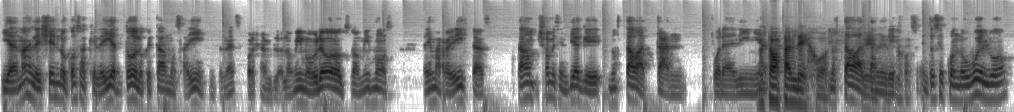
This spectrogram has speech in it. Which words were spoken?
y además leyendo cosas que leían todos los que estábamos ahí, ¿entendés? Por ejemplo, los mismos blogs, los mismos, las mismas revistas. yo me sentía que no estaba tan fuera de línea. No estaba tan lejos. No estaba tan lejos. Entonces, cuando vuelvo,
